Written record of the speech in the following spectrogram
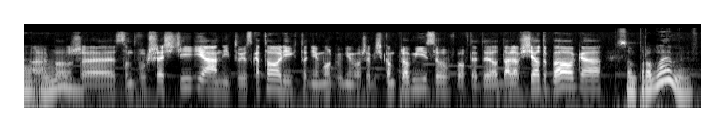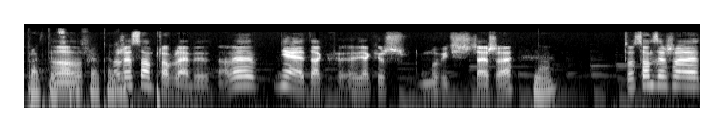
Aha. Albo, że są dwóch chrześcijan i tu jest katolik, to nie, mogą, nie może być kompromisów, bo wtedy oddalasz się od Boga. Są problemy w praktyce, No, no, że są problemy, ale nie, tak jak już mówić szczerze, No. to sądzę, że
